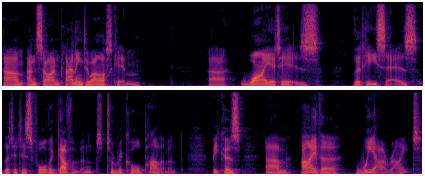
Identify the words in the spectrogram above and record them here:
Um, and so I'm planning to ask him uh, why it is that he says that it is for the government to recall Parliament. Because either we are right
